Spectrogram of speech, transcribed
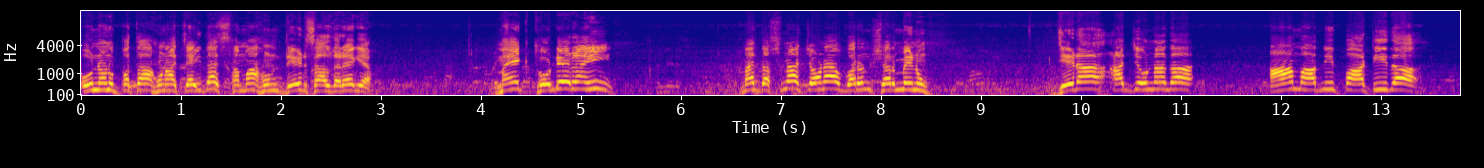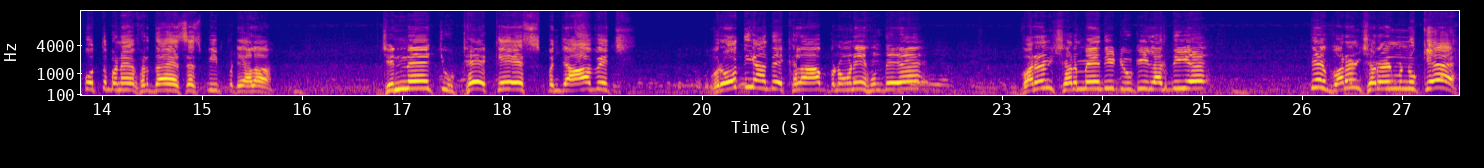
ਉਹਨਾਂ ਨੂੰ ਪਤਾ ਹੋਣਾ ਚਾਹੀਦਾ, ਸਮਾਂ ਹੁਣ ਡੇਢ ਸਾਲ ਦਾ ਰਹਿ ਗਿਆ। ਮੈਂ ਇੱਕ ਤੁਹਾਡੇ ਰਾਹੀਂ ਮੈਂ ਦੱਸਣਾ ਚਾਹਣਾ ਵਰੁਣ ਸ਼ਰਮੇ ਨੂੰ, ਜਿਹੜਾ ਅੱਜ ਉਹਨਾਂ ਦਾ ਆਮ ਆਦਮੀ ਪਾਰਟੀ ਦਾ ਪੁੱਤ ਬਣਿਆ ਫਿਰਦਾ ਹੈ ਐਸਐਸਪੀ ਪਟਿਆਲਾ, ਜਿੰਨੇ ਝੂਠੇ ਕੇਸ ਪੰਜਾਬ ਵਿੱਚ ਵਿਰੋਧੀਆਂ ਦੇ ਖਿਲਾਫ ਬਣਾਉਣੇ ਹੁੰਦੇ ਆ ਵਰਨ ਸ਼ਰਮੇ ਦੀ ਡਿਊਟੀ ਲੱਗਦੀ ਹੈ ਤੇ ਵਰਨ ਸ਼ਰਮੇ ਨੂੰ ਕਿਹਾ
